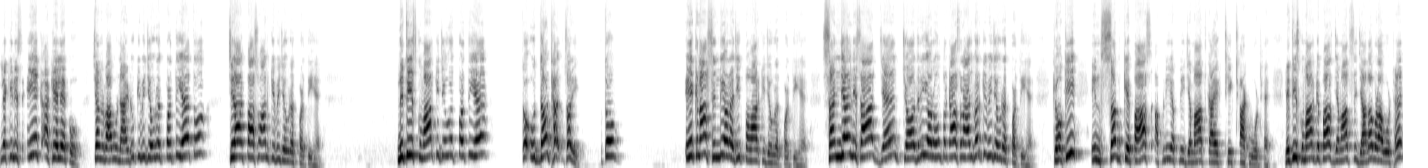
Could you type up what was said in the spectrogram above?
लेकिन इस एक अकेले को चंद्रबाबू नायडू की भी ज़रूरत पड़ती है तो चिराग पासवान की भी ज़रूरत पड़ती है। नीतीश कुमार की ज़रूरत पड़ती है तो उद्धव सॉरी तो एकनाथ शिंदे और अजीत पवार की ज़रूरत पड़ती है। संजय निषाद, जयंत चौधरी और ओम प्रकाश राजभर की भी ज़रूरत पड़ती है, क्योंकि इन सब के पास अपनी अपनी जमात का एक ठीक ठाक वोट है। नीतीश कुमार के पास जमात से ज़्यादा बड़ा वोट है,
